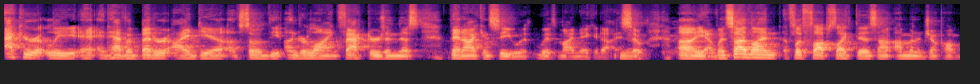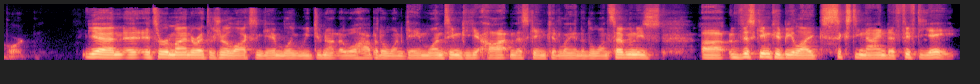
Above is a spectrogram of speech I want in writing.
accurately and have a better idea of some of the underlying factors in this than I can see with with my naked eye. So, uh, yeah, when sideline flip flops like this, I'm, I'm going to jump on board. Yeah, and it's a reminder, right? There's no locks in gambling. We do not know what will happen to one game. One team could get hot, and this game could land in the 170s. Uh, this game could be like 69 to 58.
